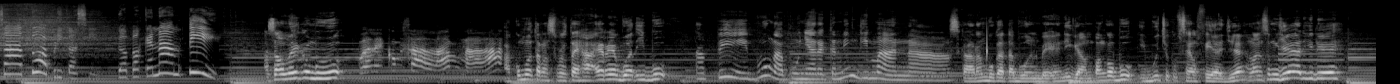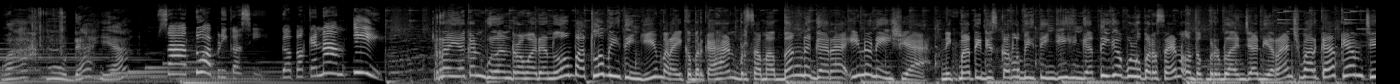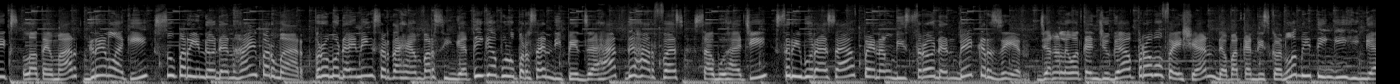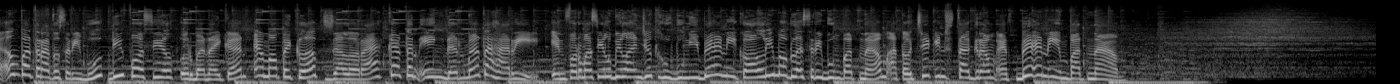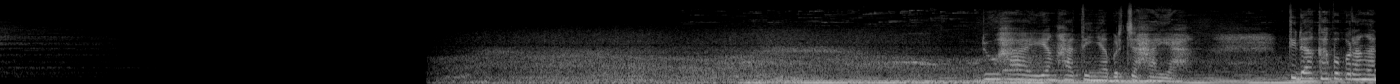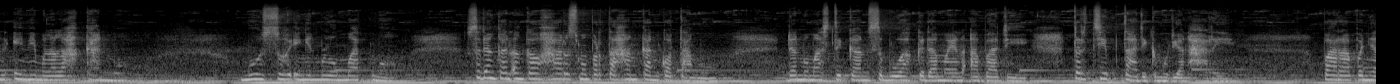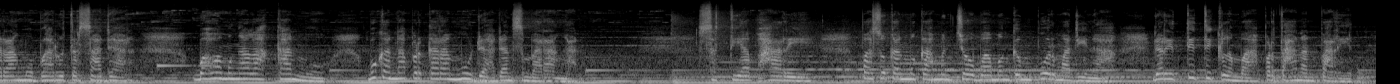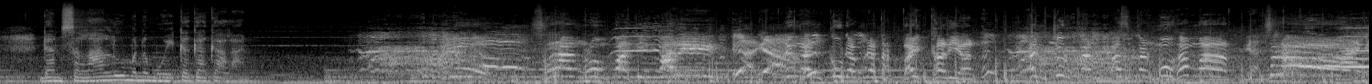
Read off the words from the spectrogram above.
Satu aplikasi, gak pakai nanti. Assalamualaikum Bu. Waalaikumsalam, nak. Aku mau transfer THR ya buat Ibu. Tapi ibu nggak punya rekening gimana? Sekarang buka tabungan BNI gampang kok Bu. Ibu cukup selfie aja, langsung jadi deh. Wah, mudah ya. Satu aplikasi, gak pakai nanti. Rayakan bulan Ramadan lompat lebih tinggi meraih keberkahan bersama Bank Negara Indonesia. Nikmati diskon lebih tinggi hingga 30% untuk berbelanja di Ranch Market, Camp Chicks, Lotte Mart, Green Lucky, Superindo, dan Hypermart. Promo dining serta hampers hingga 30% di Pizza Hut, The Harvest, Sabu Haji, Seribu Rasa, Penang Bistro, dan Bakerzin. Jangan lewatkan juga promo fashion, dapatkan diskon lebih tinggi hingga 400 ribu di Fossil, Urban Icon, MAP Club, Zalora, Cotton Ink, dan Matahari. Informasi lebih lanjut hubungi BNI Call 15046 atau cek Instagram at BNI46. Duhai yang hatinya bercahaya, tidakkah peperangan ini melelahkanmu? Musuh ingin melumatmu, sedangkan engkau harus mempertahankan kotamu dan memastikan sebuah kedamaian abadi tercipta di kemudian hari. Para penyerangmu baru tersadar bahwa mengalahkanmu bukanlah perkara mudah dan sembarangan. Setiap hari, pasukan Mekah mencoba menggempur Madinah dari titik lemah pertahanan parit dan selalu menemui kegagalan. Serang lompati parit! Dengan kuda-kuda terbaik kalian, hancurkan pasukan Muhammad! Serang!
